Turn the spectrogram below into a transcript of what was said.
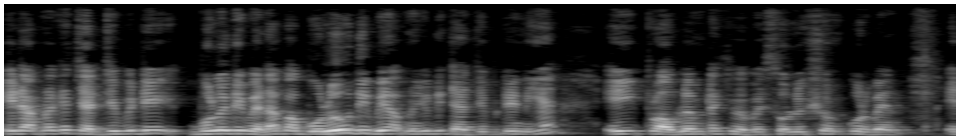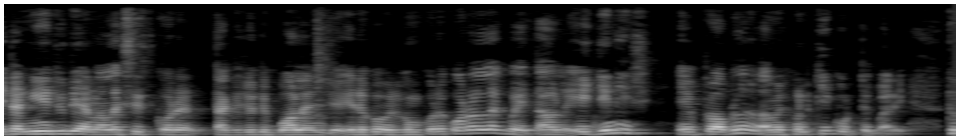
এটা আপনাকে চ্যাট জিপিটি বলে দিবে না বা বলেও দিবে, আপনি যদি চ্যাট জিপিটি নিয়ে এই প্রবলেমটা কীভাবে সলিউশন করবেন, এটা নিয়ে যদি অ্যানালাইসিস করেন, তাকে যদি বলেন যে এরকম এরকম করে করার লাগবে, তাহলে এই জিনিস, এই প্রবলেম আমি এখন কি করতে পারি? তো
